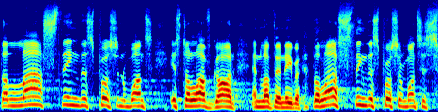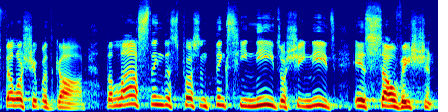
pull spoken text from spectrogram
The last thing this person wants is to love God and love their neighbor. The last thing this person wants is fellowship with God. The last thing this person thinks he needs or she needs is salvation.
